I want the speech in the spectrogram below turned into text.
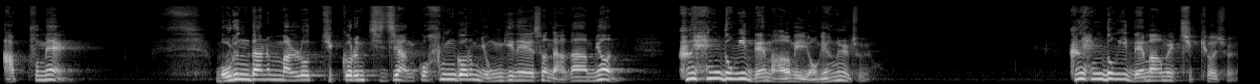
아픔에 모른다는 말로 뒷걸음치지 않고 한 걸음 용기 내에서 나가면 그 행동이 내 마음에 영향을 줘요. 그 행동이 내 마음을 지켜줘요.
